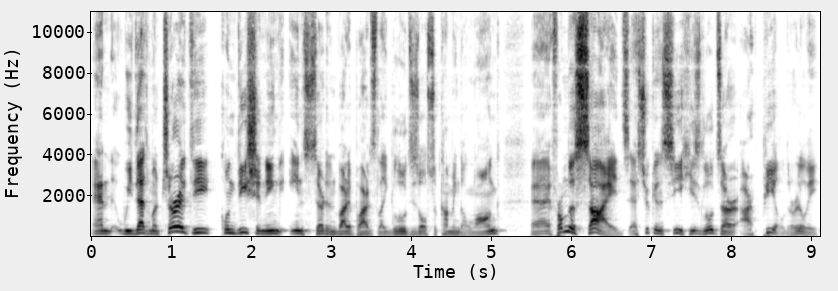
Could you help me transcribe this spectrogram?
and with that maturity conditioning in certain body parts like glutes is also coming along uh, from the sides as you can see his glutes are, are peeled really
